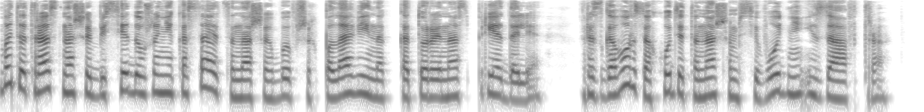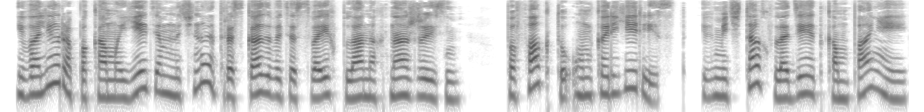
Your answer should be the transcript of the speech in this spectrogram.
В этот раз наша беседа уже не касается наших бывших половинок, которые нас предали. Разговор заходит о нашем сегодня и завтра. И Валера, пока мы едем, начинает рассказывать о своих планах на жизнь. По факту он карьерист и в мечтах владеет компанией,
